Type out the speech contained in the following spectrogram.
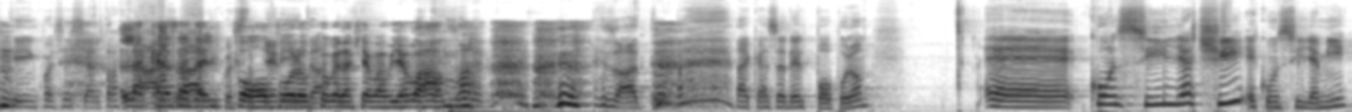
che in qualsiasi altra casa. La casa del popolo, pianeta. come la chiama mia mamma. Del... esatto, la casa del popolo. Eh, consigliaci e consigliami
